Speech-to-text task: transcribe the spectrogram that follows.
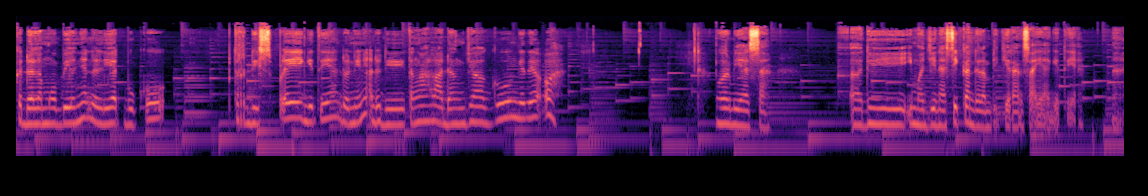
ke dalam mobilnya dan lihat buku terdisplay gitu ya. Dan ini ada di tengah ladang jagung gitu ya. Wah luar biasa. Uh, diimajinasikan dalam pikiran saya gitu ya. Nah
